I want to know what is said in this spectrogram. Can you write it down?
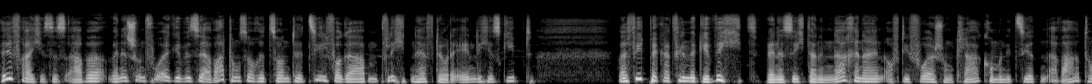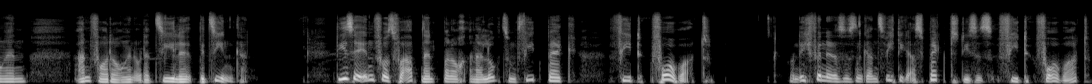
Hilfreich ist es aber, wenn es schon vorher gewisse Erwartungshorizonte, Zielvorgaben, Pflichtenhefte oder ähnliches gibt, weil Feedback hat viel mehr Gewicht, wenn es sich dann im Nachhinein auf die vorher schon klar kommunizierten Erwartungen, Anforderungen oder Ziele beziehen kann. Diese Infos vorab nennt man auch analog zum Feedback Feed Forward. Und ich finde, das ist ein ganz wichtiger Aspekt dieses Feed Forward,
